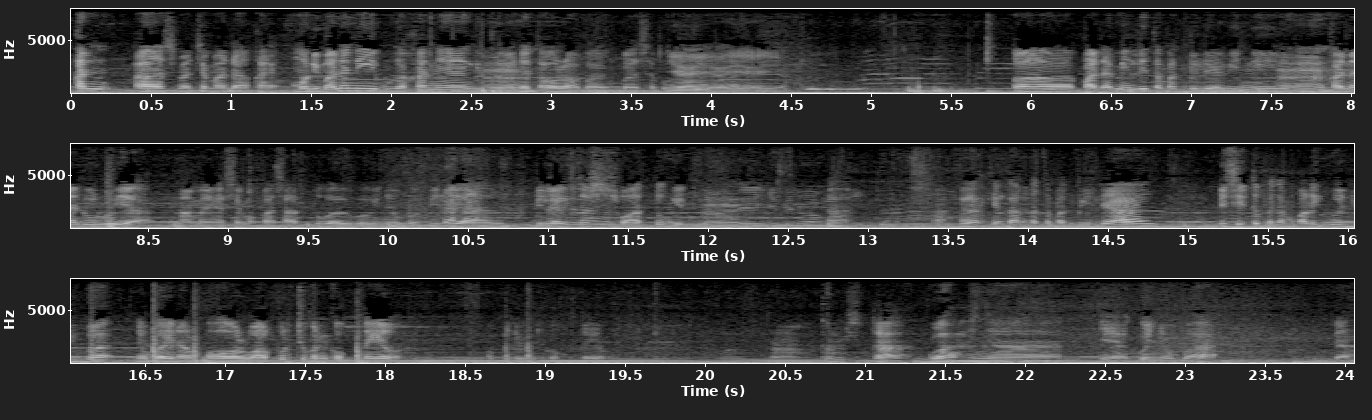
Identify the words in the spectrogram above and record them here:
kan eh, semacam ada kayak mau di mana nih bukakannya gitu. Hmm. ada tau lah bah- bahasa Iya iya iya iya. Eh, pada milih tempat biliar ini. Hmm. karena dulu ya namanya SMA kelas 1 baru baru nyoba biliar. Biliar itu sesuatu gitu. Hmm. nah akhirnya kita ke tempat biliar. Di situ pertama kali gue juga nyobain alkohol walaupun cuma koktail. Walaupun cuma koktail. Nah, terus? Nah gue hanya ya gue nyoba. Dah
